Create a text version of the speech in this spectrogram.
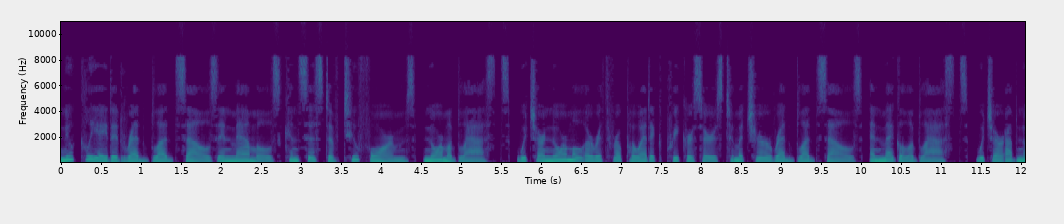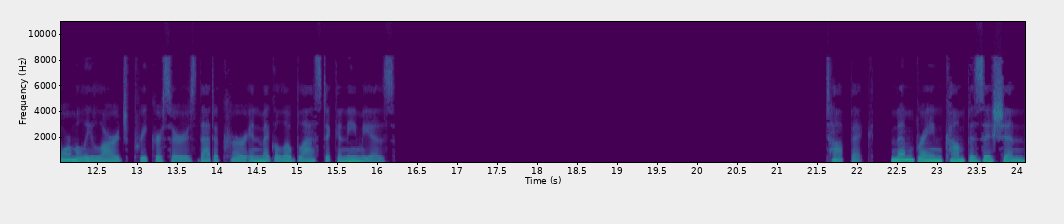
Nucleated red blood cells in mammals consist of two forms, normoblasts, which are normal erythropoietic precursors to mature red blood cells, and megaloblasts, which are abnormally large precursors that occur in megaloblastic anemias. Topic: Membrane composition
